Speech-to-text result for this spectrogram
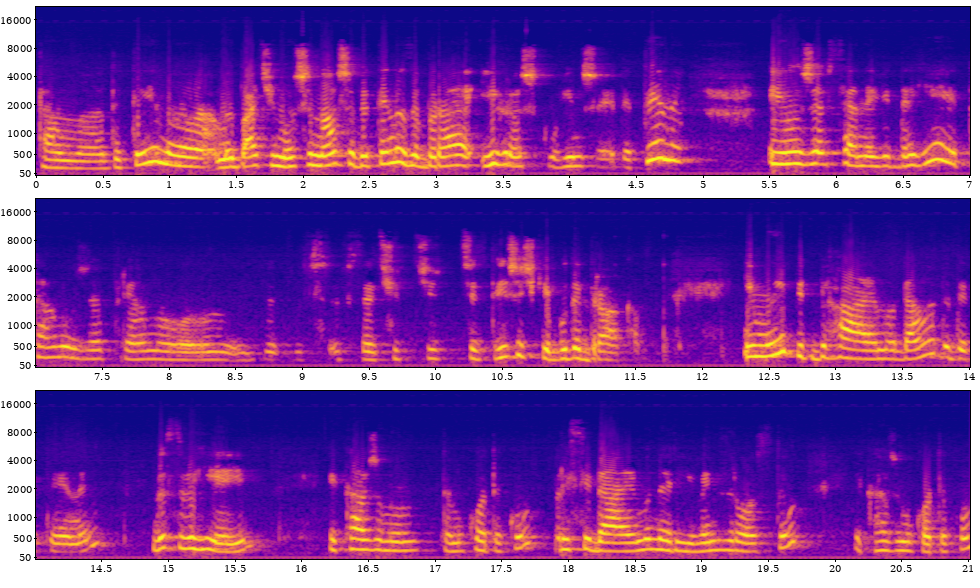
там е, дитина, ми бачимо, що наша дитина забирає іграшку в іншої дитини. І вже все не віддає, і там вже прямо е, все чи, чи, чи трішечки буде драка. І ми підбігаємо да, до дитини, до своєї, і кажемо там котику, присідаємо на рівень зросту і кажемо котику,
